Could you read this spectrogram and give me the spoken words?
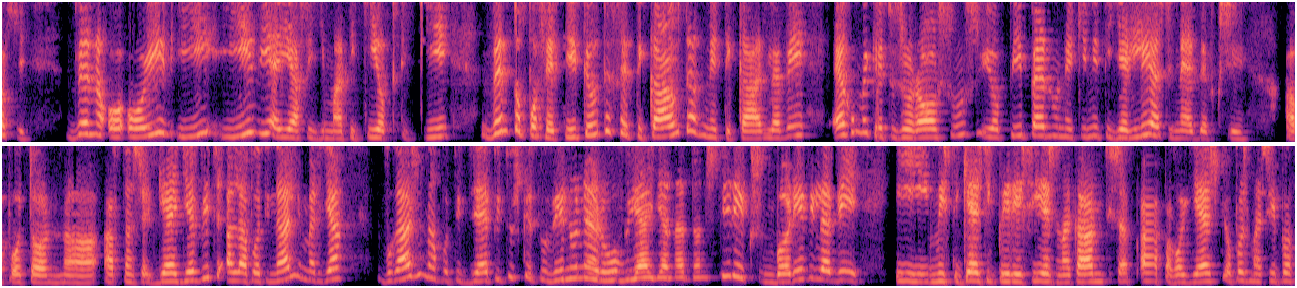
όχι. Δεν, ο, η, η, ίδια η αφηγηματική οπτική δεν τοποθετείται ούτε θετικά ούτε αρνητικά. Δηλαδή έχουμε και τους Ρώσους οι οποίοι παίρνουν εκείνη τη γελία συνέντευξη από τον, από τον Σεργέγεβιτς, αλλά από την άλλη μεριά βγάζουν από την τσέπη τους και του δίνουν ρούβλια για να τον στηρίξουν. Μπορεί δηλαδή οι μυστικές υπηρεσίες να κάνουν τις απαγωγές και όπως μας είπε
